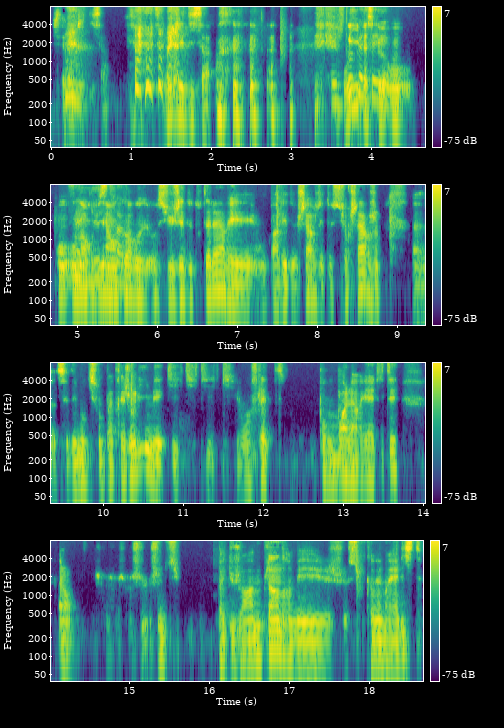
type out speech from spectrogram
C'est vrai que j'ai dit ça. C'est vrai que j'ai dit ça. oui, parce qu'on on, en revient encore au, sujet de tout à l'heure et on parlait de charge et de surcharge. Euh, c'est des mots qui sont pas très jolis, mais qui, qui, qui, reflètent pour moi la réalité. Alors, je, ne suis pas du genre à me plaindre, mais je suis quand même réaliste.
